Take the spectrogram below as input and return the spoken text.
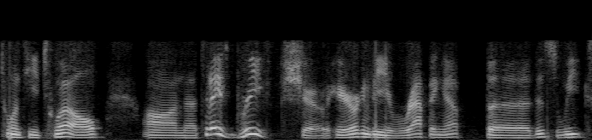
2012. On uh, today's brief show here, we're going to be wrapping up uh, this week's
